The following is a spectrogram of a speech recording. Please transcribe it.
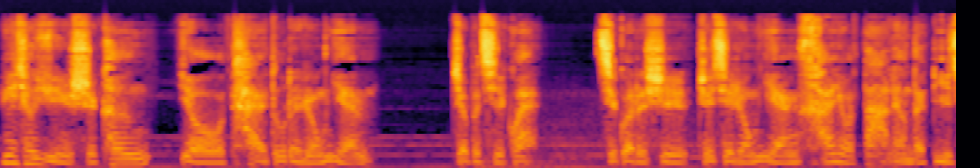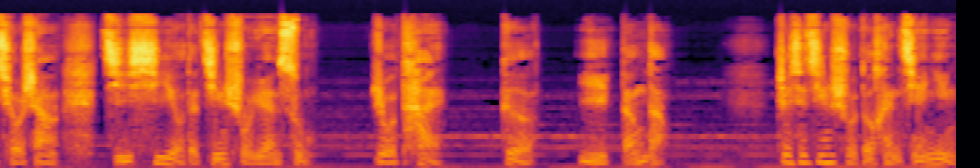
月球陨石坑有太多的熔岩，这不奇怪。奇怪的是，这些熔岩含有大量的地球上极稀有的金属元素，如钛、铬、乙等等。这些金属都很坚硬，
